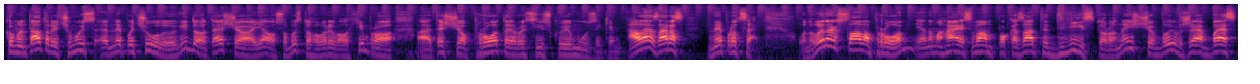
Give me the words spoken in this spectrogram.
коментатори чомусь не почули у відео те, що я особисто говорив Алхім про е, те, що проти російської музики. Але зараз не про це. У новинах Слава Про я намагаюсь вам показати дві сторони, щоб ви вже без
